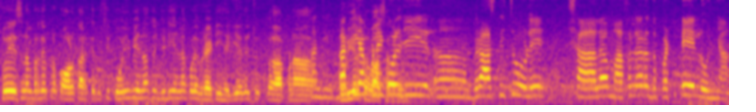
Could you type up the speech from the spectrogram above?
ਸੋ ਇਸ ਨੰਬਰ ਦੇ ਉੱਪਰ ਕਾਲ ਕਰਕੇ ਤੁਸੀਂ ਕੋਈ ਵੀ ਇਹਨਾਂ ਤੋਂ ਜਿਹੜੀ ਇਹਨਾਂ ਕੋਲੇ ਵੈਰਾਈਟੀ ਹੈਗੀ ਹੈ ਇਹਦੇ ਚੋਂ ਆਪਣਾ ਹਾਂਜੀ ਬਾਕੀ ਕੋਰੀਅਰ ਕਰਵਾ ਆਪਣੇ ਕੋਲ ਸਕਦੇ ਹੋ। ਜੀ ਵਿਰਾਸਤੀ ਝੋਲੇ ਛਾਲ ਮਫਲਰ ਦੁਪੱਟੇ ਲੋਈਆਂ।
